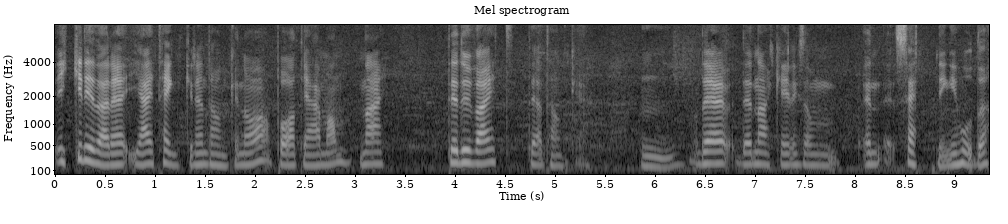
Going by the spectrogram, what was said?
Ikke de derre 'jeg tenker en tanke nå på at jeg er mann'. Nei. Det du veit, det er tanke. Mm. Og det, den er ikke liksom en setning i hodet.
